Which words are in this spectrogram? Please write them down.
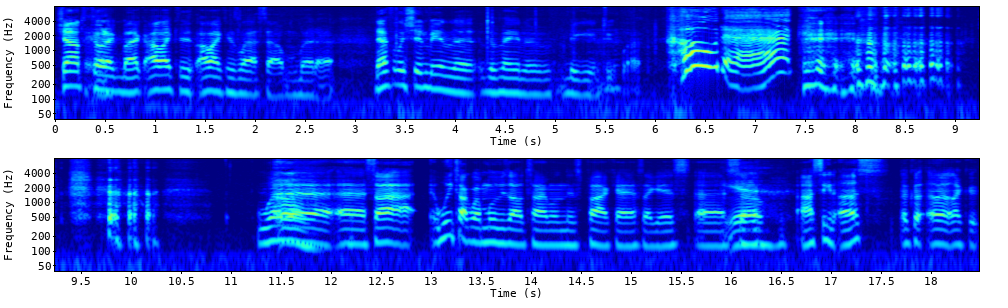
Shout out to. Kodak Black. I like his, I like his last album, but uh, definitely shouldn't be in the, the vein of Biggie and Tupac. Kodak. What? Uh, uh, so I, we talk about movies all the time on this podcast, I guess. Uh, So Yeah. I seen Us a, uh, like a,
